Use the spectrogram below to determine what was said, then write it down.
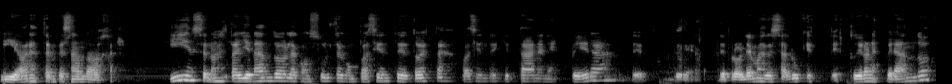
Y ahora está empezando a bajar. Y se nos está llenando la consulta con pacientes, de todas estas pacientes que estaban en espera de, de, problemas de salud que estuvieron esperando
